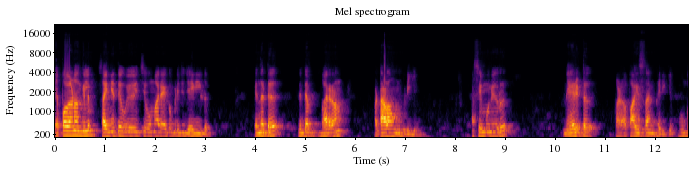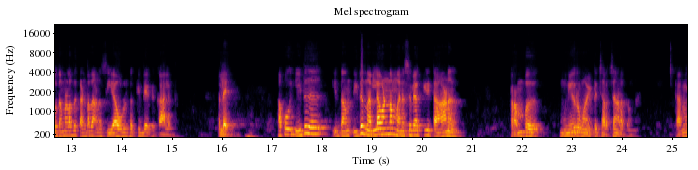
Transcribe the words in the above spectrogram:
എപ്പോൾ വേണമെങ്കിലും സൈന്യത്തെ ഉപയോഗിച്ച് ഇവന്മാരെയൊക്കെ പിടിച്ച് ജയിലിലിടും. എന്നിട്ട് ഇതിന്റെ ഭരണം പട്ടാളം അങ്ങ് പിടിക്കും. അസിം മുനീർ നേരിട്ട് പാകിസ്ഥാൻ ഭരിക്കും. മുമ്പ് നമ്മളത് കണ്ടതാണ് സിയാ ഉൾ ഹക്കിന്റെയൊക്കെ കാലത്ത്. അല്ലേ? അപ്പോൾ ഇത് ഇത് നല്ലവണ്ണം മനസ്സിലാക്കിയിട്ടാണ് ട്രംപ് മുനീറുമായിട്ട് ചർച്ച നടത്തുന്നത്. കാരണം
